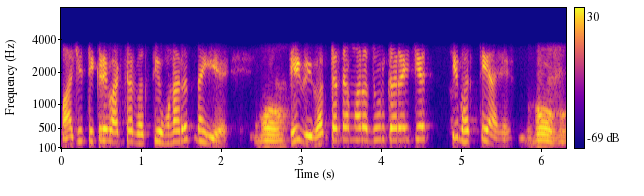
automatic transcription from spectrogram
माझी तिकडे वाटचाल भक्ती होणारच नाहीये. हो. विभक्तता मला दूर करायची ती भक्ती आहे. हो हो.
